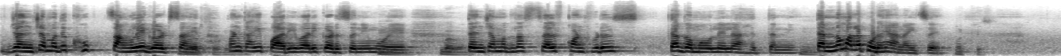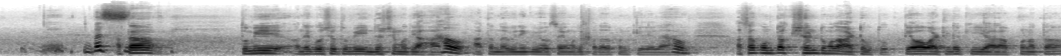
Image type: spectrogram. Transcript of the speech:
ज्यांच्यामध्ये खूप चांगले गट्स आहेत पण काही पारिवारिक अडचणीमुळे त्यांच्यामधला सेल्फ कॉन्फिडन्स त्या गमवलेल्या आहेत त्यांनी. त्यांना मला पुढे आणायचं आहे नक्कीच. बस. आता तुम्ही अनेक वर्ष तुम्ही इंडस्ट्रीमध्ये आहात. हो. आता नवीन एक व्यवसायामध्ये पदार्पण केलेलं हो. आहे असा कोणता क्षण तुम्हाला आठवतो? तेव्हा वाटलं की यार आपण आता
